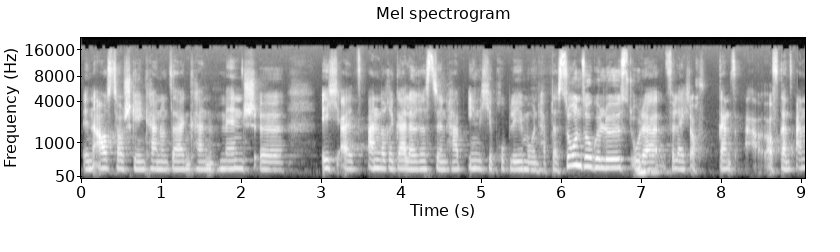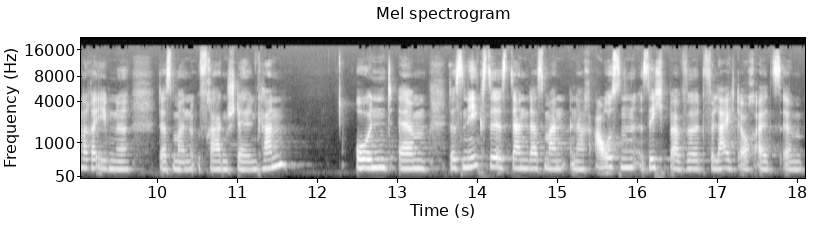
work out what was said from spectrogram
in Austausch gehen kann und sagen kann, Mensch, äh, ich als andere Galeristin habe ähnliche Probleme und habe das so und so gelöst oder mhm. vielleicht auch ganz auf ganz anderer Ebene, dass man Fragen stellen kann. Und ähm, das nächste ist dann, dass man nach außen sichtbar wird, vielleicht auch als ähm,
